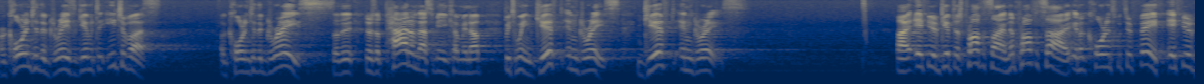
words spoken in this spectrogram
According to the grace given to each of us. According to the grace. So the, there's a pattern that's been coming up between gift and grace. Gift and grace. Uh, if your gift is prophesying, then prophesy in accordance with your faith. If, you're,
